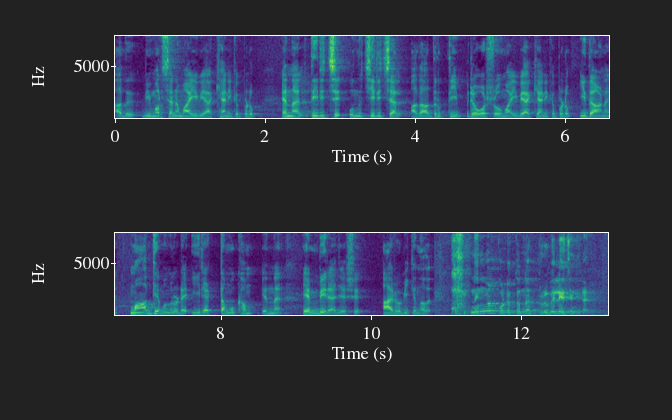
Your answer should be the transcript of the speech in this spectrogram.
അത് വിമർശനമായി വ്യാഖ്യാനിക്കപ്പെടും. എന്നാൽ തിരിച്ച് ഒന്ന് ചിരിച്ചാൽ അത് അതൃപ്തിയും രോഷവുമായി വ്യാഖ്യാനിക്കപ്പെടും. ഇതാണ് മാധ്യമങ്ങളുടെ ഇരട്ട മുഖം എന്ന് എം രാജേഷ് ആരോപിക്കുന്നത്. നിങ്ങൾ കൊടുക്കുന്ന പ്രിവിലേജ് ഉണ്ട്.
